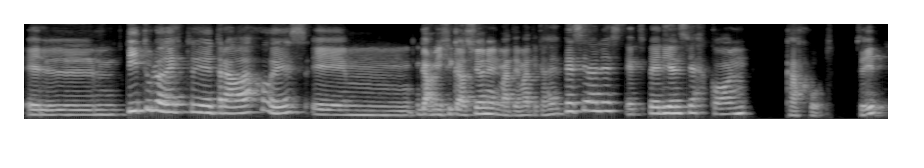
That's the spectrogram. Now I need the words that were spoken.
El título de este trabajo es em, Gamificación en Matemáticas Especiales, experiencias con Kahoot. ¿sí?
